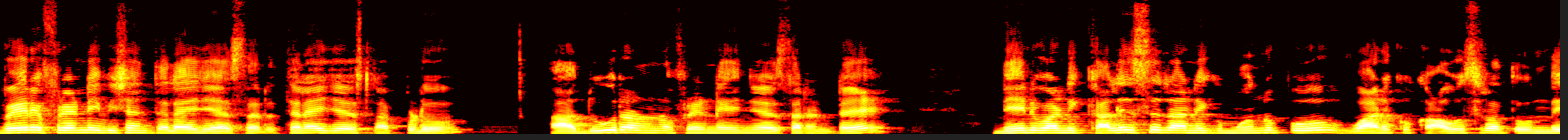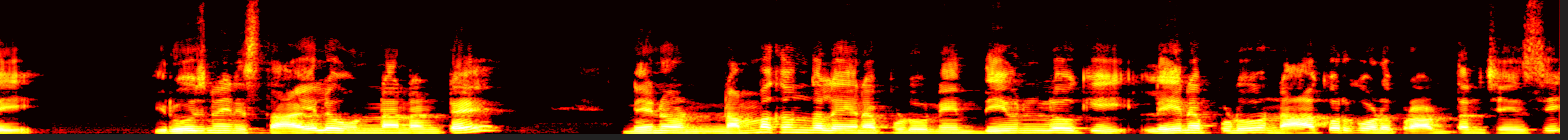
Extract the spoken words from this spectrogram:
వేరే ఫ్రెండ్ ఈ విషయం తెలియజేస్తారు. తెలియజేసినప్పుడు ఆ దూరం ఉన్న ఫ్రెండ్ ఏం చేస్తారంటే నేను వాడిని కలిసడానికి మునుపు వారికి ఒక అవసరత ఉంది. ఈరోజు నేను స్థాయిలో ఉన్నానంటే నేను నమ్మకంగా లేనప్పుడు నేను దేవునిలోకి లేనప్పుడు నా కొరకు వాడు ప్రార్థన చేసి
